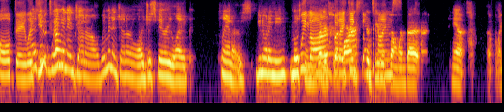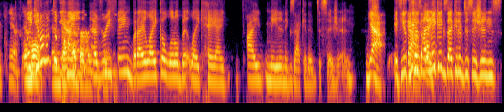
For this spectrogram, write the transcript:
all day like I you tell women in general, women in general are just very like planners. You know what I mean? Most We women are, but I hard think to be with sometimes- someone that can't, that like can't, and like you don't have to plan ever make decisions. everything but i like a little bit like hey i i made an executive decision Yeah. If you can because i like, make executive decisions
